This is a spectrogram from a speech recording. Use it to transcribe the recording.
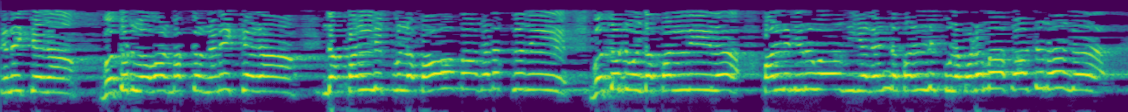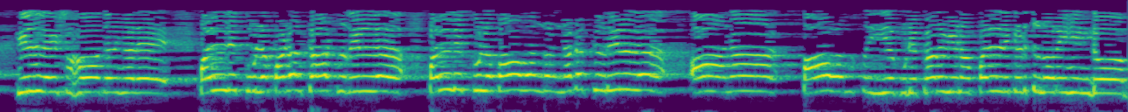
நினைக்கலாம் மக்கள் நினைக்கலாம் இந்த பள்ளிக்குள்ள பாவமா நடக்குது. இந்த பள்ளியில பள்ளி நிர்வாகிகள் என்ன பள்ளிக்குள்ள படமா காட்டுறாங்க? இல்லை சகோதரர்களே பள்ளிக்குள்ள படம் காட்டுறது இல்ல. பள்ளிக்குள்ள பாவங்கள் நடக்குது ஆனால் பாவம் செய்யக்கூடிய கருவியை நாம் பள்ளிக்கு எடுத்து நுழைகின்றோம்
